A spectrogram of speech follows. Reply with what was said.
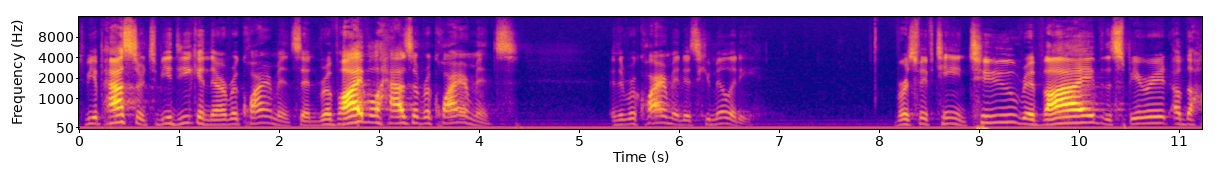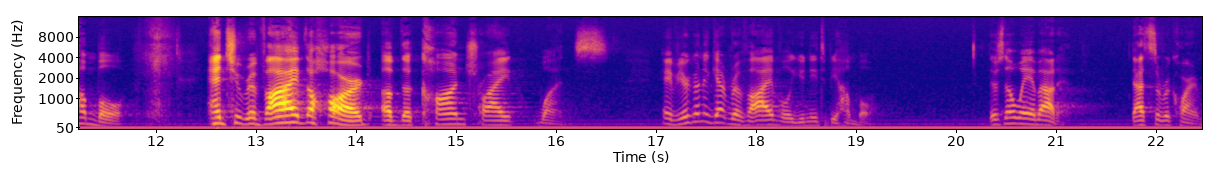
To be a pastor, to be a deacon, there are requirements, and revival has a requirement. And the requirement is humility. Verse 15 to revive the spirit of the humble and to revive the heart of the contrite ones. Hey, if you're going to get revival, you need to be humble. There's no way about it. That's the requirement.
